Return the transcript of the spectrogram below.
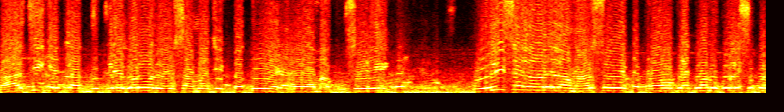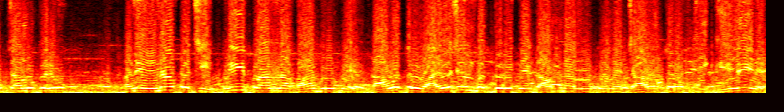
બહારથી કેટલાક બુટલેગરો અને અસામાજિક તત્વોએ ટોળામાં ઘૂસેડી પોલીસે લાવેલા માણસોએ પથરાઓ ફેંકવાનું પોલીસ ઉપર ચાલુ કર્યું અને એના પછી પ્રી પ્લાનના ભાગરૂપે કાવતરું આયોજનબદ્ધ રીતે ગામના લોકોને ચારો તરફથી ઘેરીને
